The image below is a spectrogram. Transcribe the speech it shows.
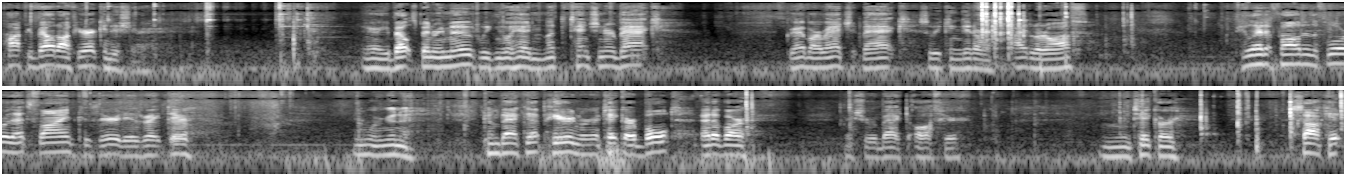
pop your belt off your air conditioner. There, your belt's been removed. We can go ahead and let the tensioner back. Grab our ratchet back so we can get our idler off. If you let it fall to the floor, that's fine, because there it is right there. And we're gonna come back up here and we're gonna take our bolt out of our, make sure we're backed off here. And we're gonna take our socket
